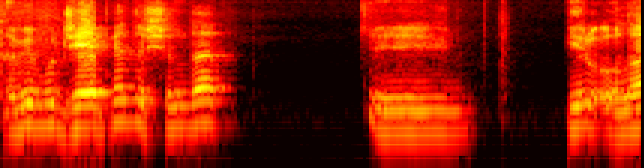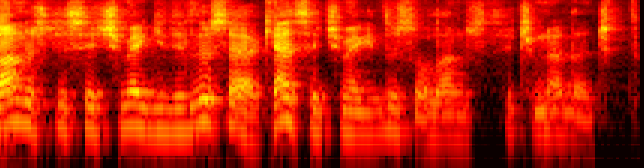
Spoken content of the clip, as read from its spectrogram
tabii bu CHP dışında e, bir olağanüstü seçime gidilirse erken seçime gidilirse olağanüstü seçimlerden çıktı.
